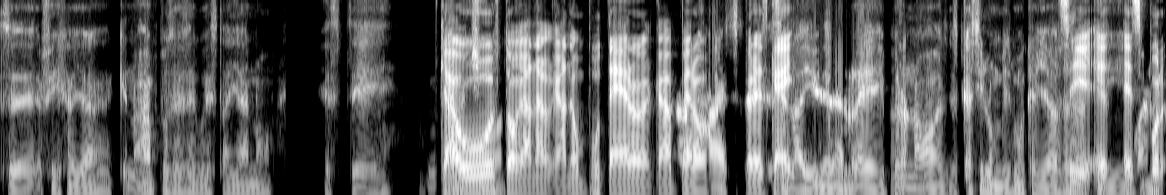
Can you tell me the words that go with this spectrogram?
se fija ya, que no, pues ese güey está allá, ¿no? Este. Que a gusto, gana, gana un putero acá, pero... Ajá, es- pero es que se la vive de rey, pero no, es casi lo mismo que allá. O sea, Sí, es, aquí es igual. por,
